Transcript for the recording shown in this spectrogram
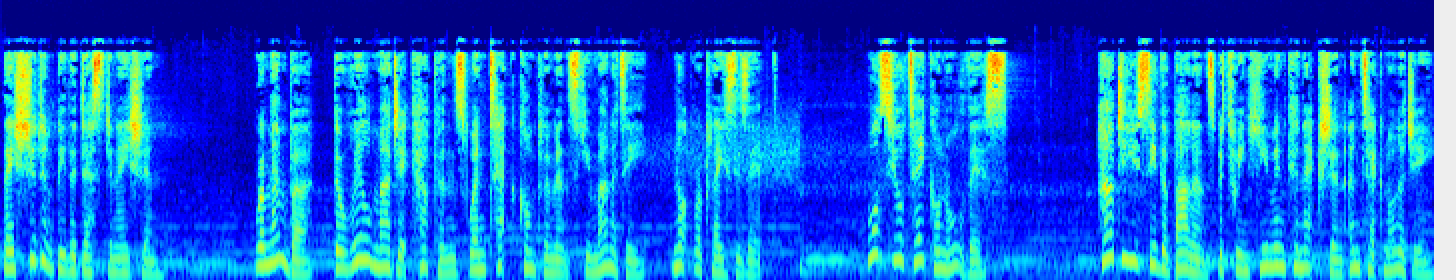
They shouldn't be the destination. Remember, the real magic happens when tech complements humanity, not replaces it. What's your take on all this? How do you see the balance between human connection and technology?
